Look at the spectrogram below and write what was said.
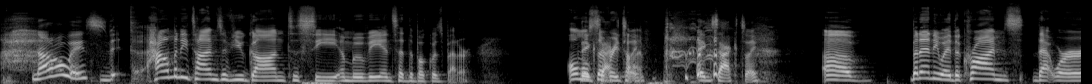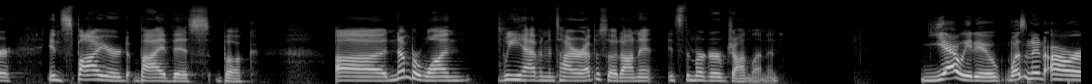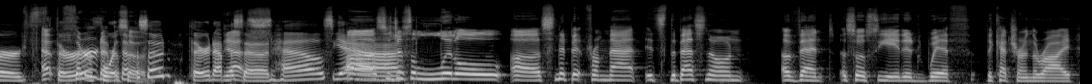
Not always. th- how many times have you gone to see a movie and said the book was better? Almost every time. exactly. Uh, but anyway, the crimes that were inspired by this book. Uh, number one, we have an entire episode on it. It's the murder of John Lennon. Yeah, we do. Wasn't it our third, third or fourth episode. episode? Third Yes. episode. Hells yeah. Uh, so just a little uh, snippet from that. It's the best known event associated with The Catcher in the Rye.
